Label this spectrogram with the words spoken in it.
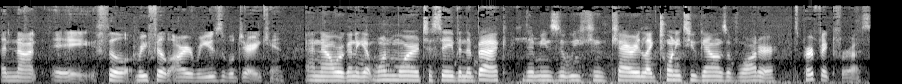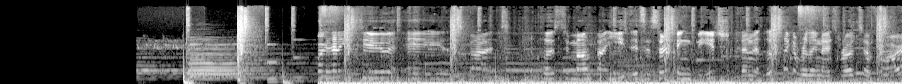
and not a fill refill our reusable jerry can. And now we're gonna get one more to save in the back. That means that we can carry like 22 gallons of water. It's perfect for us. Bais. It's a surfing beach, and it looks like a really nice road so far,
